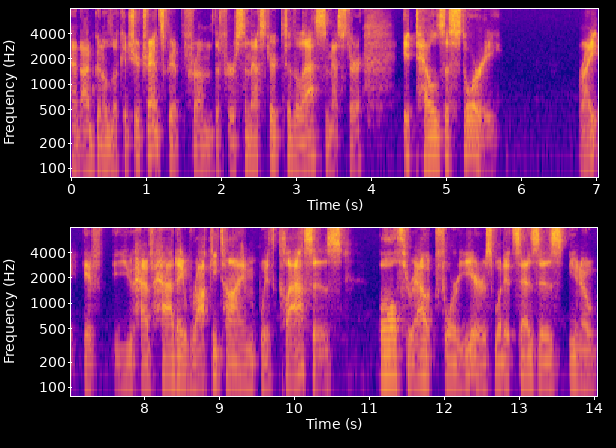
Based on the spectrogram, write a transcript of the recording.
and I'm going to look at your transcript from the first semester to the last semester. It tells a story right? If you have had a rocky time with classes all throughout four years, what it says is, you know,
